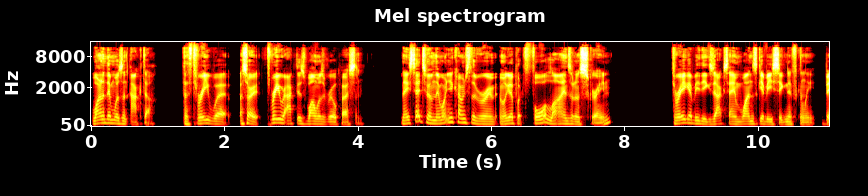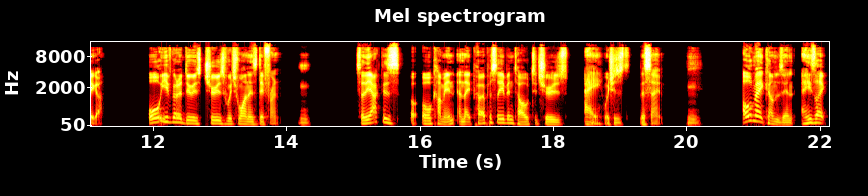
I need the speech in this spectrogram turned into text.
one of them was an actor the three were oh, sorry three were actors one was a real person and they said to him they want you to come into the room and we're going to put four lines on a screen three are going to be the exact same one's going to be significantly bigger all you've got to do is choose which one is different. Mm. So the actors all come in and they purposely have been told to choose A, which is the same. Mm. Old mate comes in and he's like,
